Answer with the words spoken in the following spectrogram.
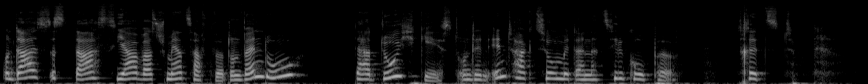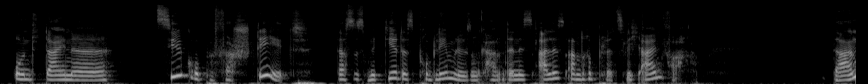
Und da ist es das ja, was schmerzhaft wird. Und wenn du da durchgehst und in Interaktion mit deiner Zielgruppe trittst und deine Zielgruppe versteht, dass es mit dir das Problem lösen kann, dann ist alles andere plötzlich einfach. Dann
